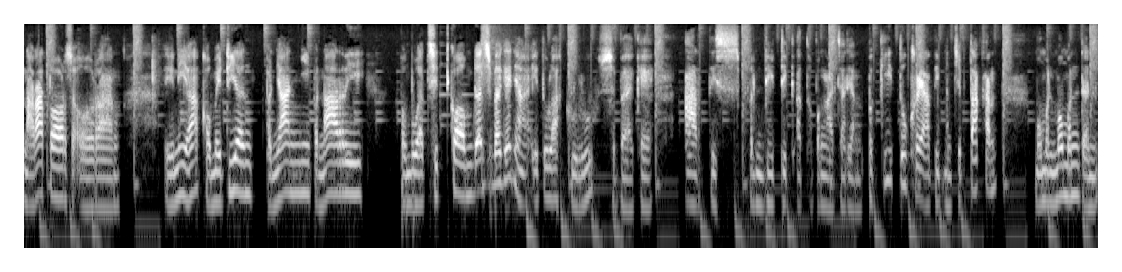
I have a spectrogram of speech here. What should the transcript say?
narator, seorang ini ya komedian, penyanyi, penari, pembuat sitkom dan sebagainya. Itulah guru sebagai artis pendidik atau pengajar yang begitu kreatif menciptakan momen-momen dan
